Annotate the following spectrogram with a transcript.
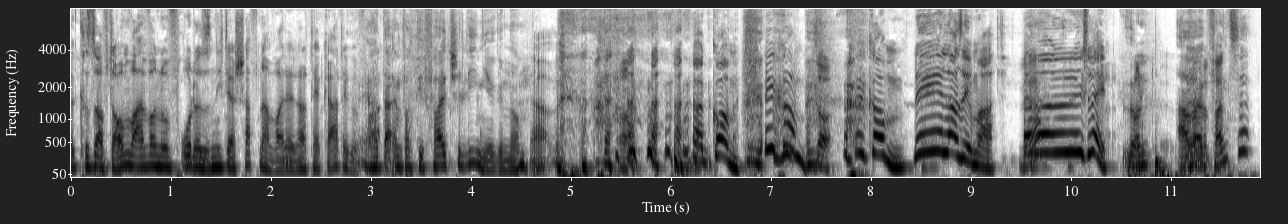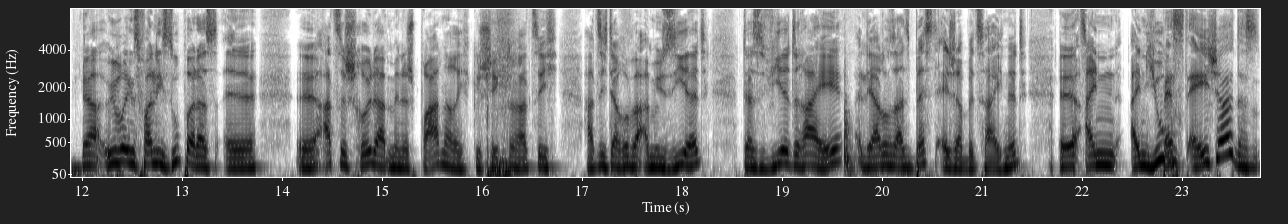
äh, Christoph Daum war einfach nur froh, dass es nicht der Schaffner war, der nach der Karte er gefahren hat da einfach die falsche Linie genommen. Ja. komm, hey, komm. So. Hey, komm. Nee, lass ihn mal. Ja? Aber nicht schlecht. und, aber- äh, fandst du? Ja, übrigens fand ich super, dass äh, äh, Atze Schröder hat mir eine Sprachnachricht geschickt und hat sich hat sich darüber amüsiert, dass wir drei, der hat uns als Best Ager bezeichnet, äh, ein ein Jugend Best Asia, das,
